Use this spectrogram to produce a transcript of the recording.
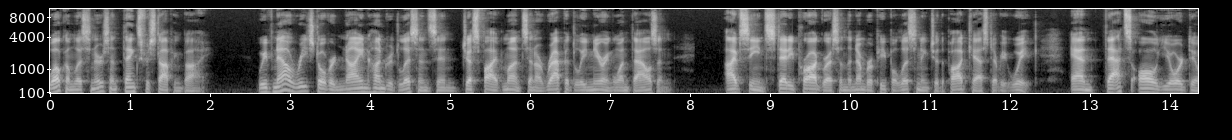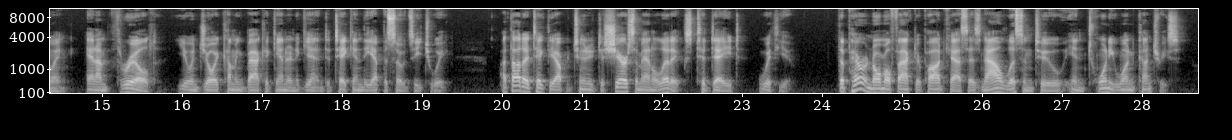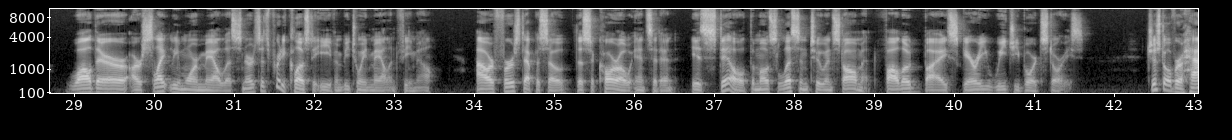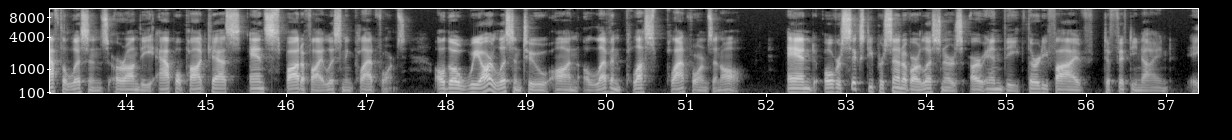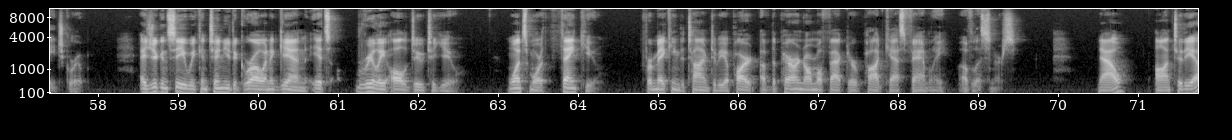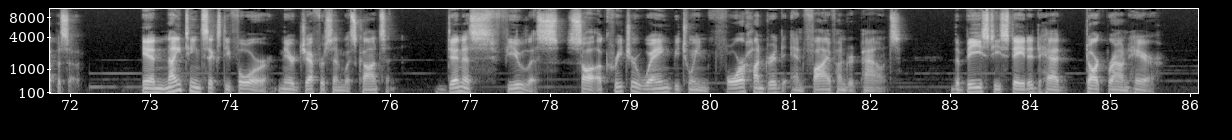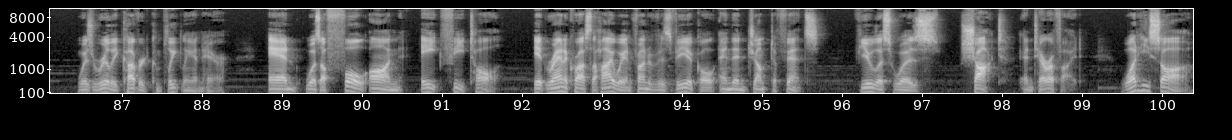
Welcome, listeners, and thanks for stopping by. We've now reached over 900 listens in just five months and are rapidly nearing 1,000. I've seen steady progress in the number of people listening to the podcast every week, and that's all you're doing. And I'm thrilled you enjoy coming back again and again to take in the episodes each week. I thought I'd take the opportunity to share some analytics to date with you. The Paranormal Factor podcast is now listened to in 21 countries. While there are slightly more male listeners, it's pretty close to even between male and female. Our first episode, The Socorro Incident, is still the most listened to installment, followed by scary Ouija board stories. Just over half the listens are on the Apple Podcasts and Spotify listening platforms, although we are listened to on 11 plus platforms in all. And over 60% of our listeners are in the 35 to 59 age group. As you can see, we continue to grow, and again, it's really all due to you. Once more, thank you for making the time to be a part of the Paranormal Factor podcast family of listeners. Now, on to the episode. In 1964, near Jefferson, Wisconsin, Dennis Fewless saw a creature weighing between 400 and 500 pounds. The beast, he stated, had dark brown hair, was really covered completely in hair, and was a full on eight feet tall. It ran across the highway in front of his vehicle and then jumped a fence. Fewless was shocked and terrified. What he saw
